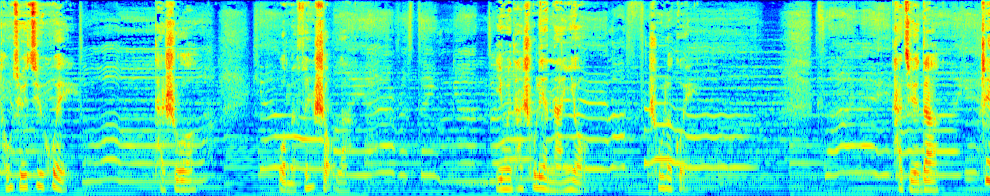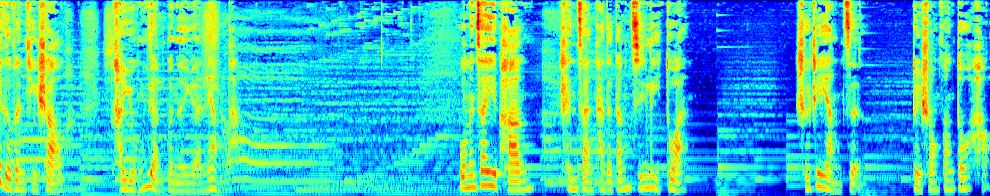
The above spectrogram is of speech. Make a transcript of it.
同学聚会，她说：“我们分手了，因为她初恋男友出了轨。她觉得这个问题上，她永远不能原谅他。”我们在一旁称赞她的当机立断，说这样子对双方都好。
